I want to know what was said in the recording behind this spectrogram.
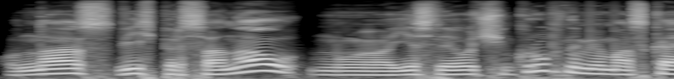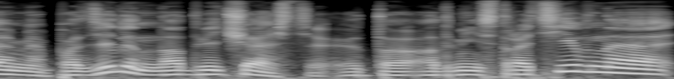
У нас весь персонал, м, если очень крупными мазками, поделен на две части. Это административная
